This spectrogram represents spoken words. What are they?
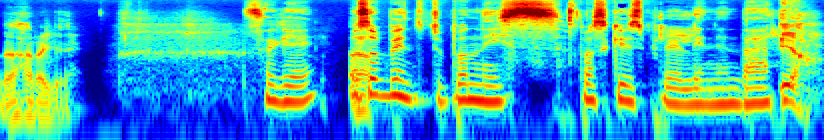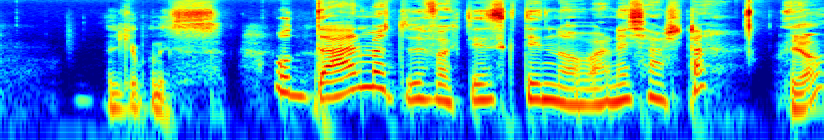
Det her er gøy. Så gøy. Og så begynte du på NIS, på skuespillerlinjen der. Ja. Gikk jeg på NIS. Og der møtte du faktisk din nåværende kjæreste. Ja.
